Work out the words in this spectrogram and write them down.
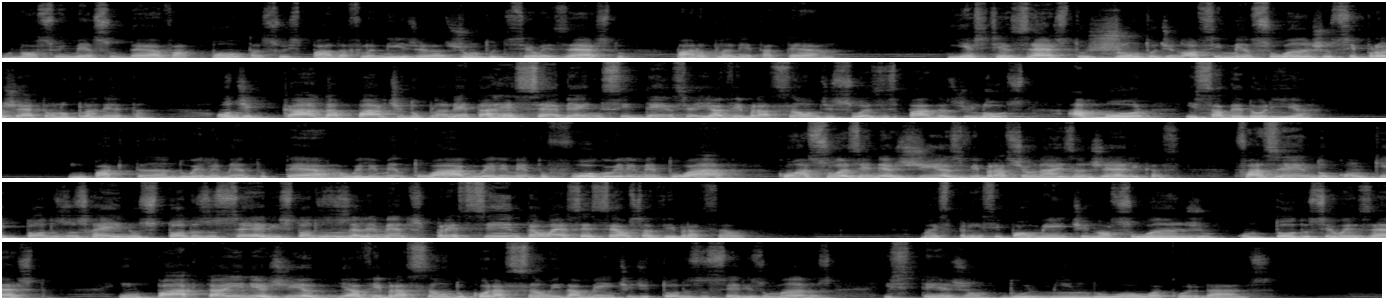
O nosso imenso Deva aponta sua espada flamígera junto de seu exército para o planeta Terra. E este exército, junto de nosso imenso anjo, se projetam no planeta, onde cada parte do planeta recebe a incidência e a vibração de suas espadas de luz, amor e sabedoria impactando o elemento terra, o elemento água, o elemento fogo, o elemento ar, com as suas energias vibracionais angélicas, fazendo com que todos os reinos, todos os seres, todos os elementos pressintam essa excelsa vibração. Mas principalmente nosso anjo, com todo o seu exército, impacta a energia e a vibração do coração e da mente de todos os seres humanos, estejam dormindo ou acordados.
